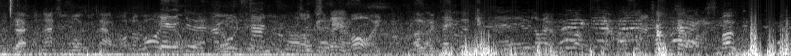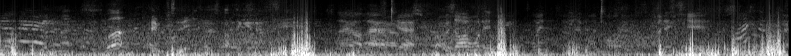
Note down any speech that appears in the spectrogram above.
that's why was out. On the right, yeah, they do it on the sand. Look at they were getting there, they were like, yeah. we'll obviously on the sand. Choked out on the smoke. What? Empty, there's nothing in it. They are there, yeah. Because I wanted to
